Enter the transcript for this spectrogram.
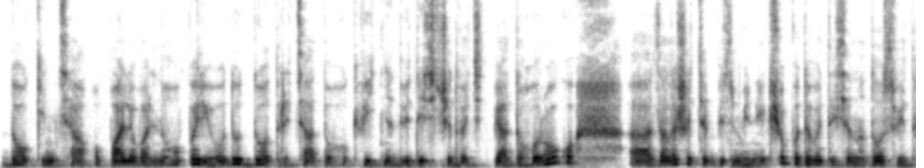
до кінця опалювального періоду, до 30 квітня 2025 року, залишаться без змін. Якщо подивитися на досвід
